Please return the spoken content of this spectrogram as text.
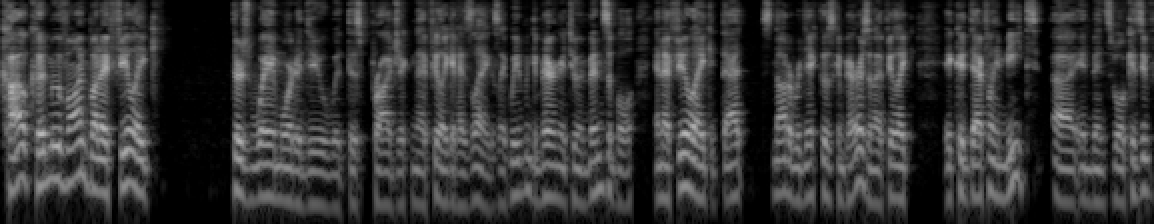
Kyle could move on, but I feel like there's way more to do with this project, and I feel like it has legs. Like we've been comparing it to Invincible, and I feel like that's not a ridiculous comparison. I feel like it could definitely meet uh, Invincible because if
